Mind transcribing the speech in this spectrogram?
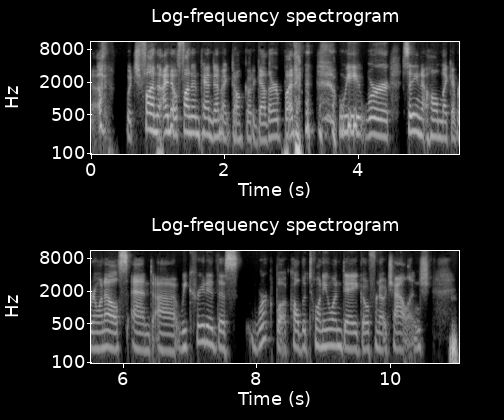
which fun i know fun and pandemic don't go together but we were sitting at home like everyone else and uh, we created this workbook called the 21 day go for no challenge. Mm.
